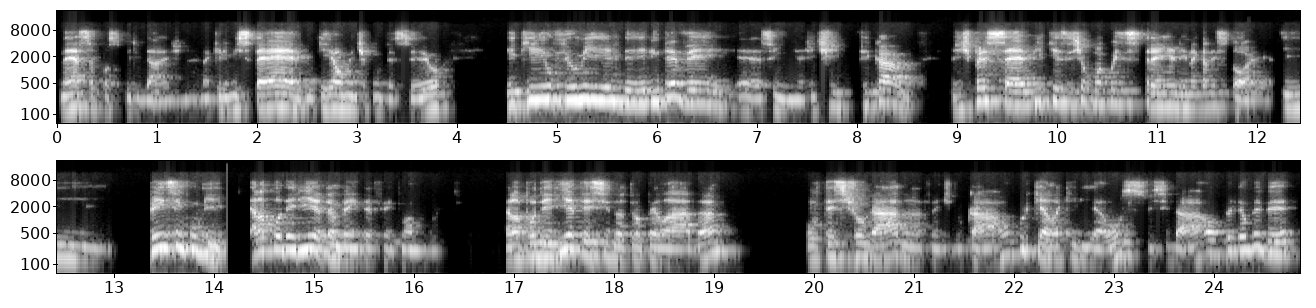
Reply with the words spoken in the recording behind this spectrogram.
nessa possibilidade, né, naquele mistério que realmente aconteceu e que o filme ele, ele entrevê, é, assim, a gente fica, a gente percebe que existe alguma coisa estranha ali naquela história. E Pensem comigo, ela poderia também ter feito um aborto. Ela poderia ter sido atropelada ou ter se jogado na frente do carro porque ela queria ou se suicidar ou perder o bebê.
